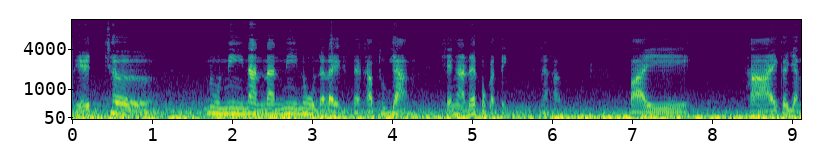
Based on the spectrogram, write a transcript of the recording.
เพจเชอร์นู่นนี่นั่นนั่นนี่นู่นอะไรนะครับ ทุกอย่างใช้งานได้ปกตินะครับ ไฟ ท้ายก็ยัง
